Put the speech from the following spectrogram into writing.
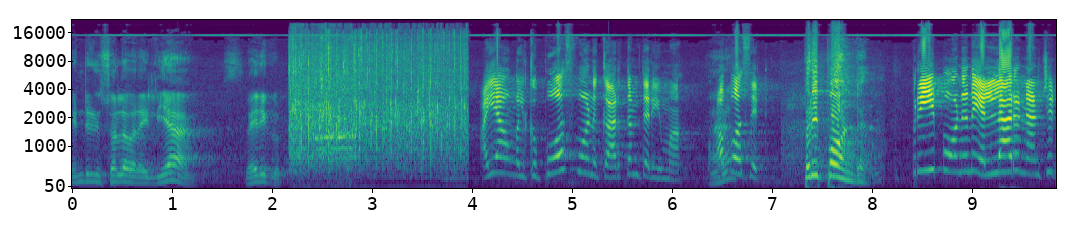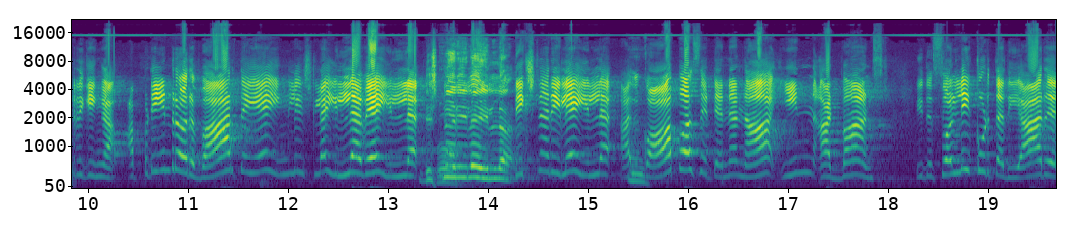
என்று சொல்ல வர இல்லையா? வெரி குட் ஐயா உங்களுக்கு போஸ்ட்போனுக்கு அர்த்தம் தெரியுமா? ஆப்போசிட் ப்ரிப்போண்ட் ப்ரீபோன்னு எல்லாரும் நினைச்சிட்டு இருக்கீங்க. அப்படின்ற ஒரு வார்த்தையே இங்கிலீஷ்ல இல்லவே இல்ல. டிக்ஷனரியிலே இல்லை. டிக்ஷனரியிலே இல்ல. அதுக்கு ஆப்போசிட் என்னன்னா இன் அட்வான்ஸ் இது சொல்லி கொடுத்தது யாரு?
